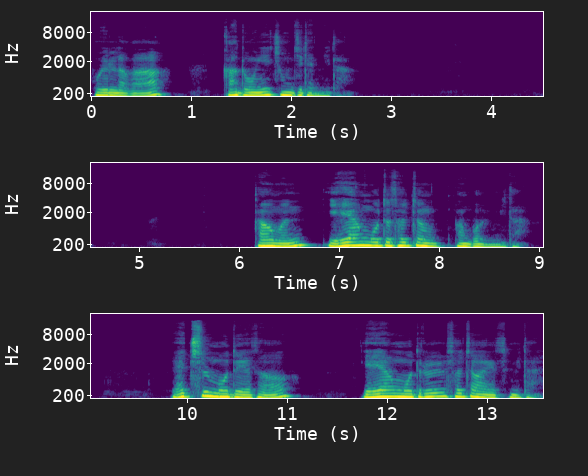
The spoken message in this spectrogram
보일러가 가동이 중지됩니다. 다음은 예약 모드 설정 방법입니다. 외출 모드에서 예약 모드를 설정하겠습니다.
